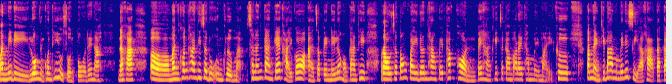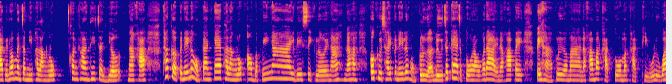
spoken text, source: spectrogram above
มันไม่ดีรวมถึงคนที่อยู่ส่วนตัวด้วยนะ นะคะเอ่อมันค่อนข้างที่จะดูอึมครึมอะ่ะฉะนั้นการแก้ไขก็อาจจะเป็นในเรื่องของการที่เราจะต้องไปเดินทางไปพักผ่อน ไปหากิจกรรมอะไรทำใหม่ ๆ คือตำแหน่งที่บ้านมันไม่ได้เสียค่ะ แต่กลายเป็นว่ามันจะมีพลังลบ ค่อนข้างที่จะเยอะนะคะ ถ้าเกิดเป็นในเรื่องของการแก้พลังลบเอาแบบง่ายๆเบสิกเลยนะนะคะ ก็คือใช้เป็นในเรื่องของเกลือ หรือจะแก้จากตัวเราก็ได้นะคะ ไปไปหาเกลือมานะคะ มาขัดตัวมาขัดผิวหรือว่า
